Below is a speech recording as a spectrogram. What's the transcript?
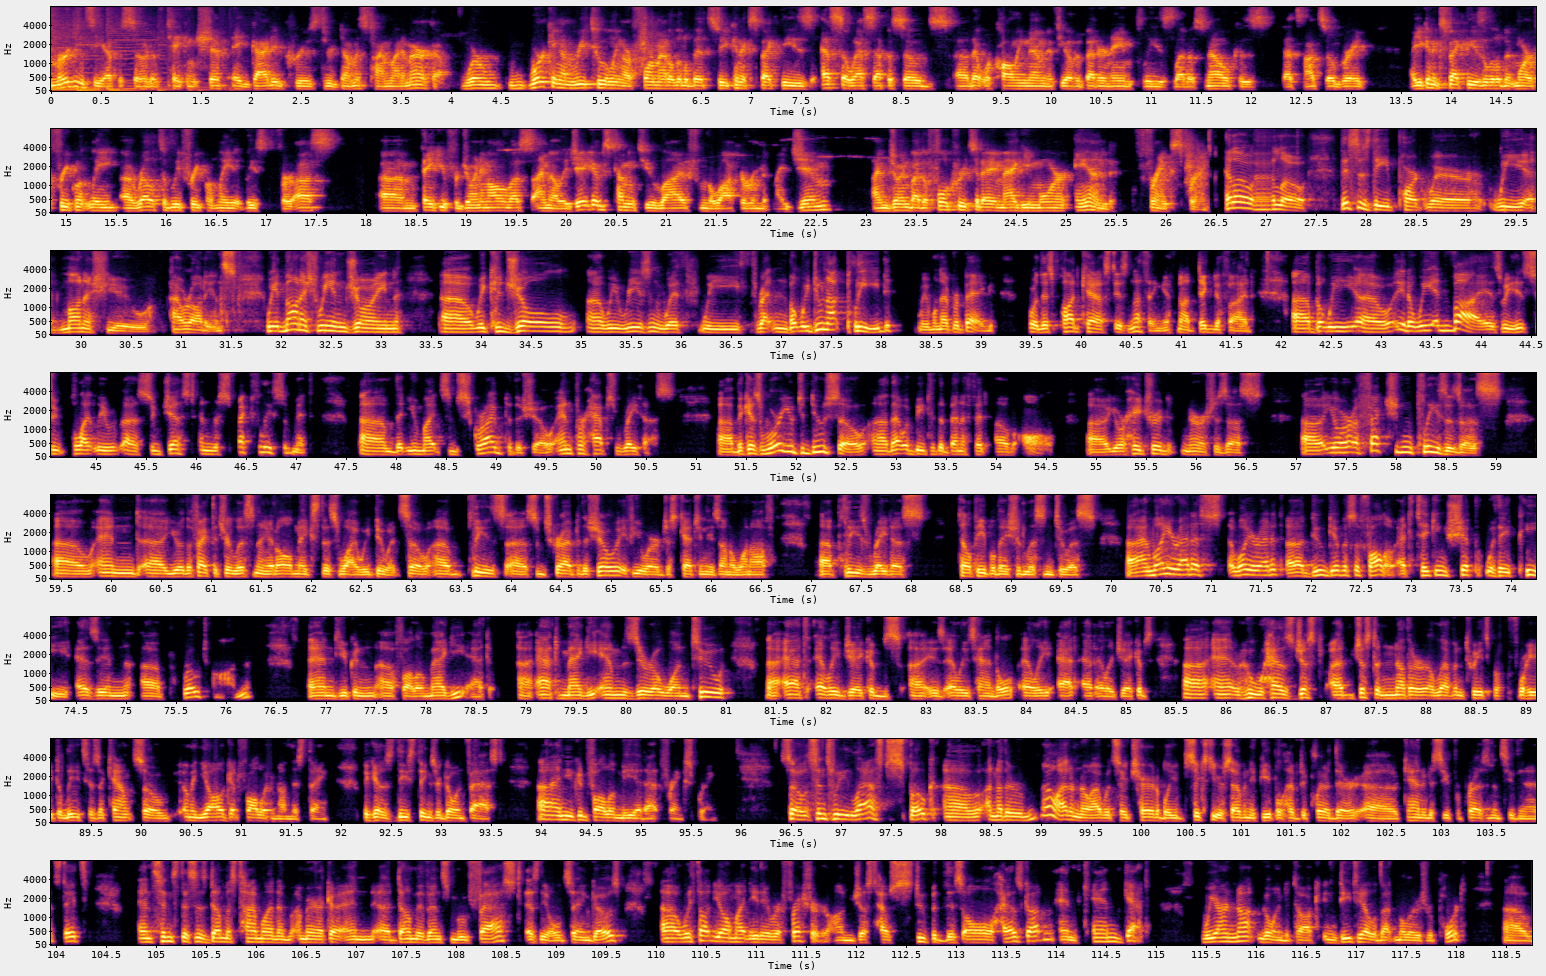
emergency episode of Taking Ship, a guided cruise through dumbest timeline America. We're working on retooling our format a little bit, so you can expect these SOS episodes uh, that we're calling them. If you have a better name, please let us know because that's not so great. Uh, you can expect these a little bit more frequently, uh, relatively frequently, at least for us. Um, thank you for joining all of us. I'm Ellie Jacobs, coming to you live from the locker room at my gym. I'm joined by the full crew today Maggie Moore and Frank Spring. Hello, hello. This is the part where we admonish you, our audience. We admonish, we enjoin, uh, we cajole, uh, we reason with, we threaten, but we do not plead. We will never beg. For this podcast is nothing if not dignified. Uh, but we, uh, you know, we advise, we su- politely uh, suggest, and respectfully submit um, that you might subscribe to the show and perhaps rate us. Uh, because were you to do so, that would be to the benefit of all. Uh, your hatred nourishes us. Uh, your affection pleases us. Uh, and uh, you're the fact that you're listening at all makes this why we do it. So uh, please uh, subscribe to the show if you are just catching these on a one-off. please rate us. Tell people they should listen to us. and while you're at us, while you're at it, do give us a follow at Taking Ship with a P, as in Proton. And you can follow Maggie at uh, at Maggie M012. Uh, at Ellie Jacobs uh, is Ellie's handle. Ellie at at Ellie Jacobs, uh, and who has just uh, just another eleven tweets before he deletes his account. So I mean, y'all get following on this thing because these things are going fast. Uh, and you can follow me at at Frank Spring. So since we last spoke, another no, I don't know, I would say charitably, sixty or seventy people have declared their candidacy for presidency of the United States. And since this is dumbest timeline of America and uh, dumb events move fast, as the old saying goes, uh, we thought y'all might need a refresher on just how stupid this all has gotten and can get. We are not going to talk in detail about Mueller's report. Uh,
